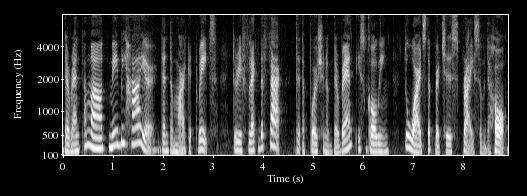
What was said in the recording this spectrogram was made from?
The rent amount may be higher than the market rates to reflect the fact that a portion of the rent is going towards the purchase price of the home.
